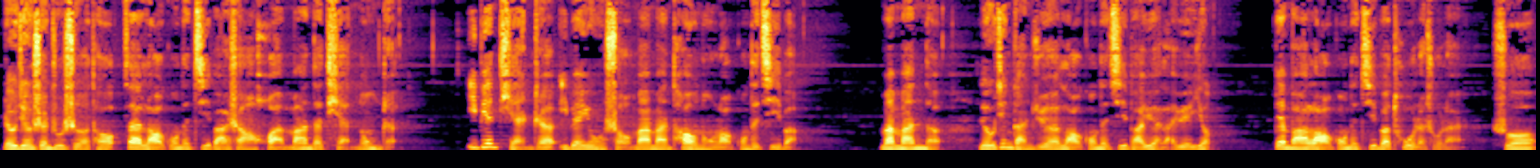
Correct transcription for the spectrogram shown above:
刘静伸出舌头，在老公的鸡巴上缓慢的舔弄着，一边舔着，一边用手慢慢套弄老公的鸡巴。慢慢的，刘静感觉老公的鸡巴越来越硬，便把老公的鸡巴吐了出来，说：“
